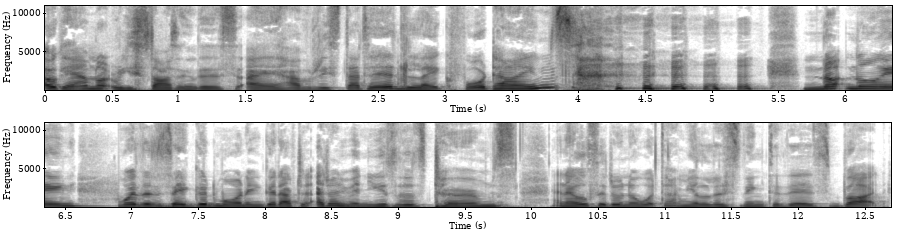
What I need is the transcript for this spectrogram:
Okay, I'm not restarting this. I have restarted like four times, not knowing whether to say good morning, good afternoon. I don't even use those terms. And I also don't know what time you're listening to this. But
